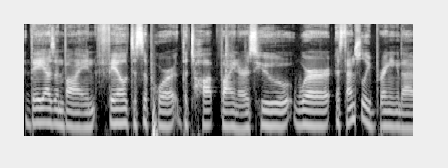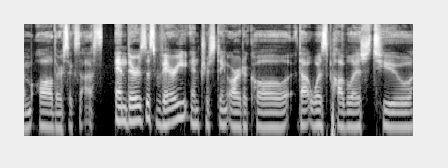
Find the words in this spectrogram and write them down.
they as in Vine failed to support the top Viners who were essentially bringing them all their success. And there's this very interesting article that was published to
